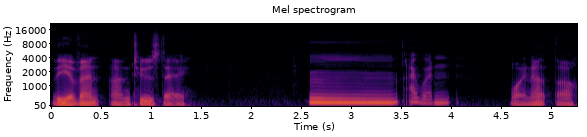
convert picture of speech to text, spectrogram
the event on Tuesday. Mm, I wouldn't. Why not though?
